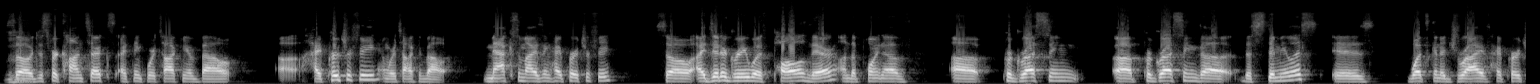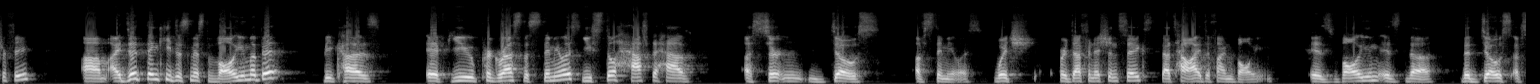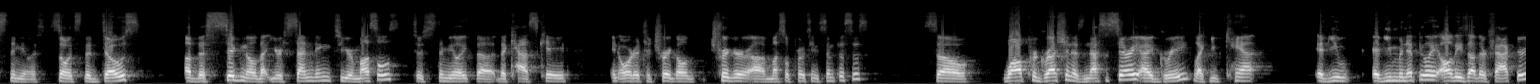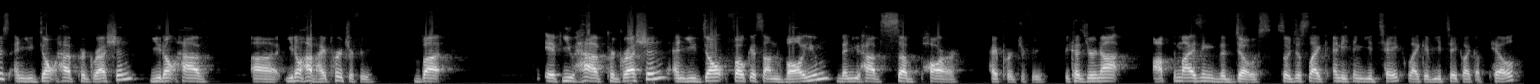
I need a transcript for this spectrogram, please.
So just for context, I think we're talking about uh, hypertrophy and we're talking about maximizing hypertrophy. So I did agree with Paul there on the point of uh, progressing uh, progressing the the stimulus is what's going to drive hypertrophy. Um, I did think he dismissed volume a bit because if you progress the stimulus, you still have to have a certain dose of stimulus, which, for definition's sakes, that's how I define volume. is volume is the the dose of stimulus. So it's the dose of the signal that you're sending to your muscles to stimulate the, the cascade in order to trigger, trigger uh, muscle protein synthesis. So while progression is necessary, I agree. Like you can't, if you if you manipulate all these other factors and you don't have progression, you don't have uh, you don't have hypertrophy. But if you have progression and you don't focus on volume, then you have subpar hypertrophy because you're not optimizing the dose. So just like anything you take, like if you take like a pill,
